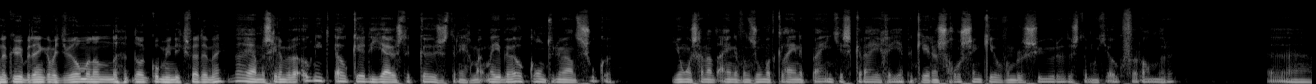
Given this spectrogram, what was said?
dan, kun je bedenken wat je wil, maar dan, dan kom je niks verder mee. nou ja, misschien hebben we ook niet elke keer de juiste keuzes erin gemaakt. Maar je bent wel continu aan het zoeken. Jongens gaan aan het einde van seizoen wat kleine pijntjes krijgen. Je hebt een keer een schorsingje of een blessure, dus dan moet je ook veranderen. Eh, kijk,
